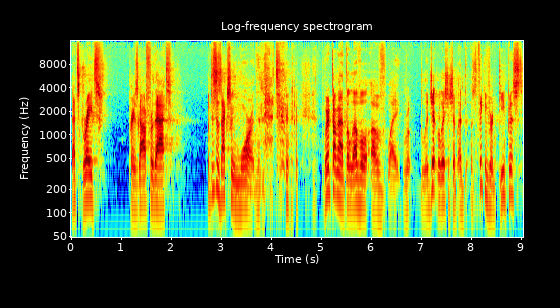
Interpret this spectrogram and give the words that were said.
That's great. Praise God for that. But this is actually more than that. We're talking at the level of like re- legit relationship. Think of your deepest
